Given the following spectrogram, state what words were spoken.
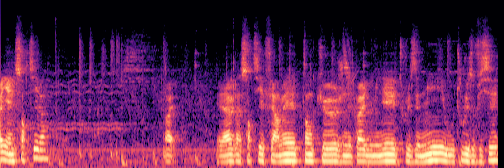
Il y a une sortie, là Ouais. Et là, la sortie est fermée tant que je n'ai pas éliminé tous les ennemis ou tous les officiers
